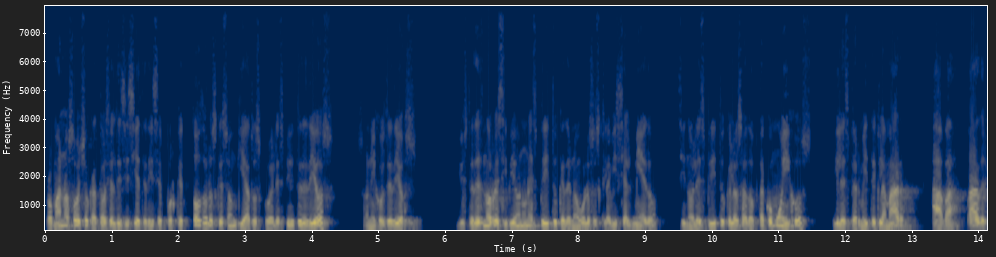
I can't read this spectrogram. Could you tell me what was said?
Romanos 8, 14 al 17 dice, porque todos los que son guiados por el Espíritu de Dios son hijos de Dios. Y ustedes no recibieron un espíritu que de nuevo los esclavice al miedo, sino el espíritu que los adopta como hijos y les permite clamar, Abba, Padre.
